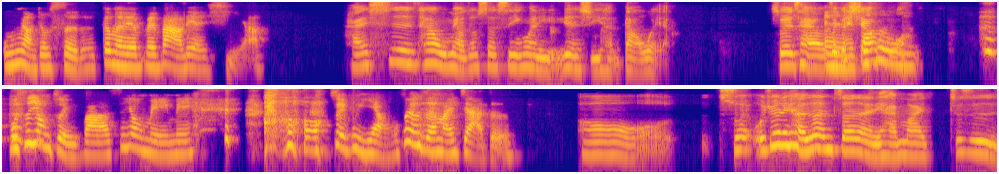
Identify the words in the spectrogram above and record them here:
五秒就射的，根本没没办法练习啊。还是他五秒就射，是因为你练习很到位啊，所以才有这个效果。不是用嘴巴，是用眉眉，所以不一样。所以我只能买假的。哦，所以我觉得你很认真哎，你还买就是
